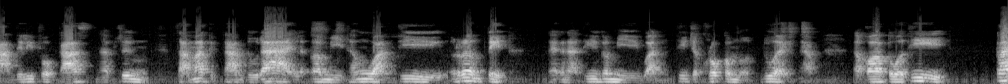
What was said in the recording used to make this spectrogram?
3 Daily Focus นะครับซึ่งสามารถติดตามดูได้ แล้วก็มีทั้งวันที่เริ่มติด ในขณะที่ก็มีวันที่จะครบกำหนดด้วยนะครับแล้วก็ตัวที่ใกล้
